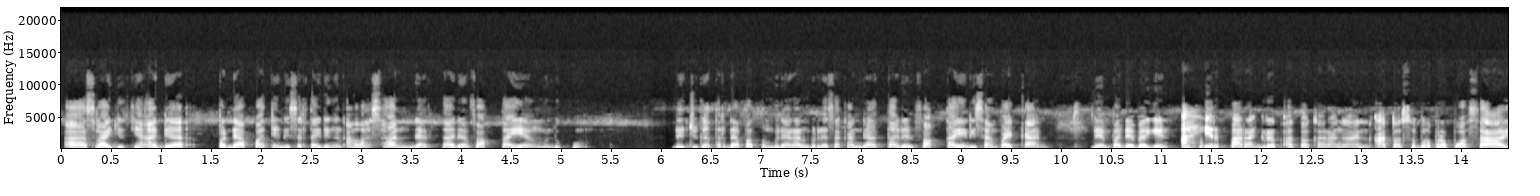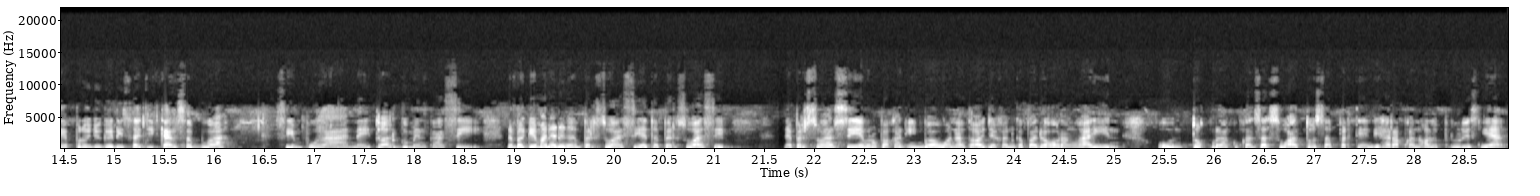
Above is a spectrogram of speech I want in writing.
Uh, selanjutnya ada pendapat yang disertai dengan alasan, data, dan fakta yang mendukung. Dan juga terdapat pembenaran berdasarkan data dan fakta yang disampaikan. Dan pada bagian akhir paragraf atau karangan atau sebuah proposal ya perlu juga disajikan sebuah simpulan. Nah, itu argumentasi. Nah, bagaimana dengan persuasi atau persuasif? Nah, persuasi merupakan imbauan atau ajakan kepada orang lain untuk melakukan sesuatu seperti yang diharapkan oleh penulisnya.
